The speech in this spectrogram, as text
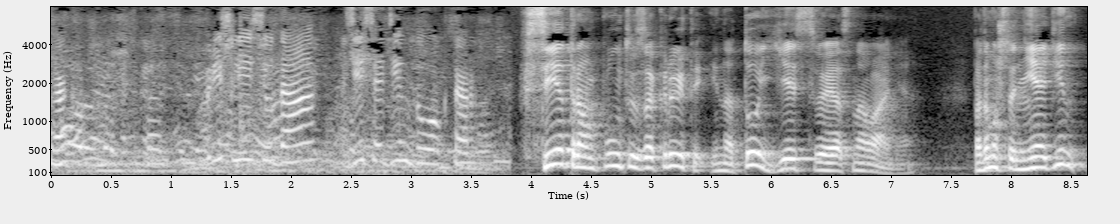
как пришли сюда, здесь один доктор. Все травмпункты закрыты, и на то есть свои основания. Потому что ни один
